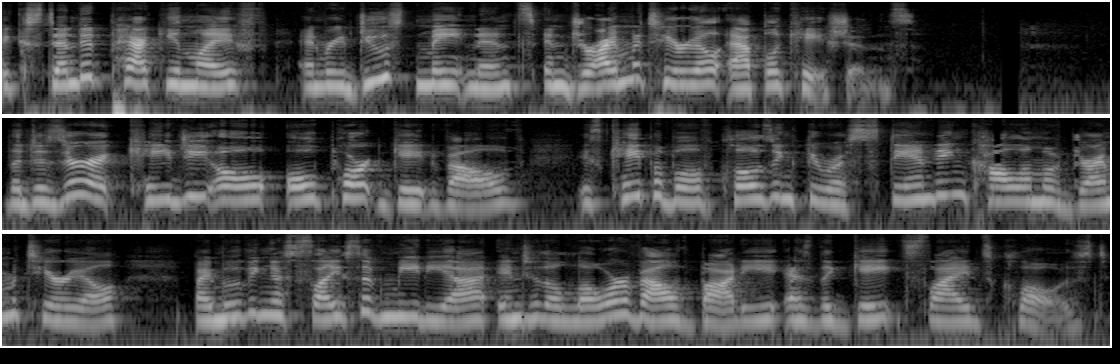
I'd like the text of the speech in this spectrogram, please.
extended packing life, and reduced maintenance in dry material applications. The DeZURIK KGO O-port gate valve is capable of closing through a standing column of dry material by moving a slice of media into the lower valve body as the gate slides closed.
